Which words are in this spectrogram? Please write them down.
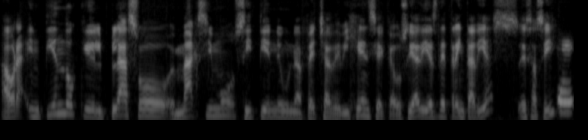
Ahora, entiendo que el plazo máximo sí tiene una fecha de vigencia, caducidad, y es de 30 días, ¿es así? Eh,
